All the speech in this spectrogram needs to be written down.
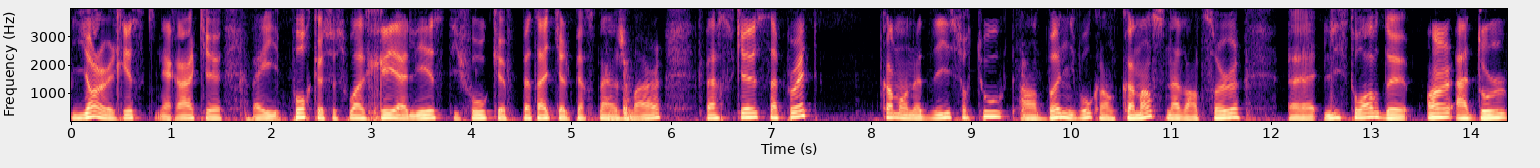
il y a un risque inhérent que ben, pour que ce soit réaliste, il faut que peut-être que le personnage meure parce que ça peut être, comme on a dit, surtout en bas niveau quand on commence une aventure, euh, l'histoire de 1 à 2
